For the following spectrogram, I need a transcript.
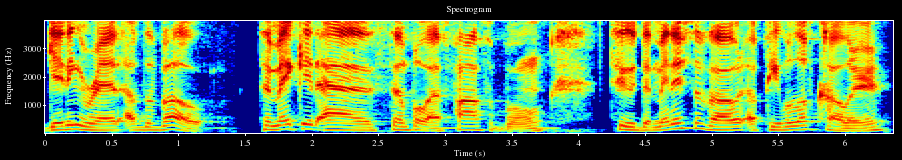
getting rid of the vote to make it as simple as possible, to diminish the vote of people of color,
